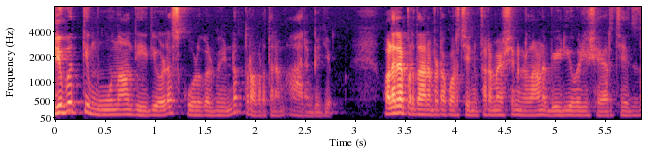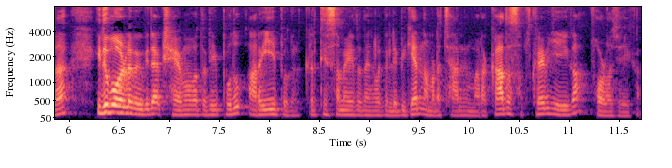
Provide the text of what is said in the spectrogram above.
ഇരുപത്തി മൂന്നാം തീയതിയോടെ സ്കൂളുകൾ വീണ്ടും പ്രവർത്തനം ആരംഭിക്കും. വളരെ പ്രധാനപ്പെട്ട കുറച്ച് ഇൻഫർമേഷനുകളാണ് വീഡിയോ വഴി ഷെയർ ചെയ്തത്. ഇതുപോലുള്ള വിവിധ ക്ഷേമ പദ്ധതി പൊതു അറിയിപ്പുകൾ കൃത്യസമയത്ത് നിങ്ങൾക്ക് ലഭിക്കാൻ നമ്മുടെ ചാനൽ മറക്കാതെ സബ്സ്ക്രൈബ് ചെയ്യുക ഫോളോ ചെയ്യുക.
